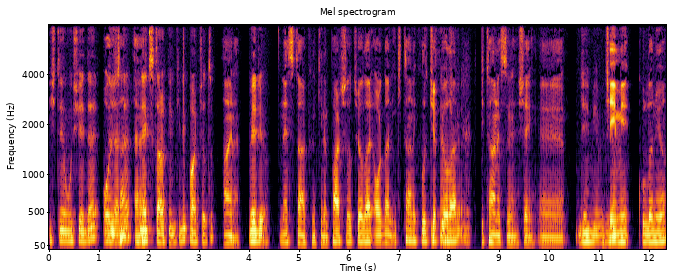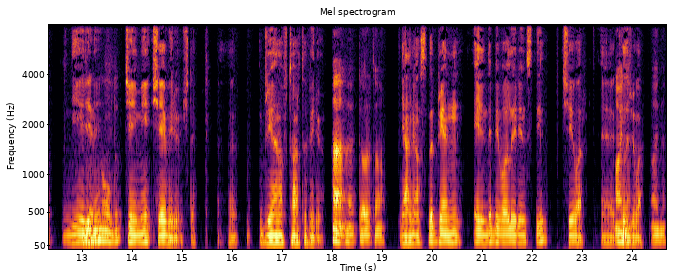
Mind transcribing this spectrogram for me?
İşte o şeyde O yüzden, evet. Ned Stark'ınkini parçalatıp Aynen. veriyor. Ned Stark'ınkini parçalatıyorlar. Oradan iki tane kılıç İki tane yapıyorlar. çıkıyor, evet. Bir tanesini şey Jaime'ye veriyor. Jamie kullanıyor. Diğeri Diğerini ne oldu? Jamie şey veriyor işte. E, Brienne of Tarth'a veriyor. Ha evet doğru tamam. Yani aslında Brienne'in elinde bir Valerian Steel şey var. e, Aynen. kılıcı var. Aynen.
